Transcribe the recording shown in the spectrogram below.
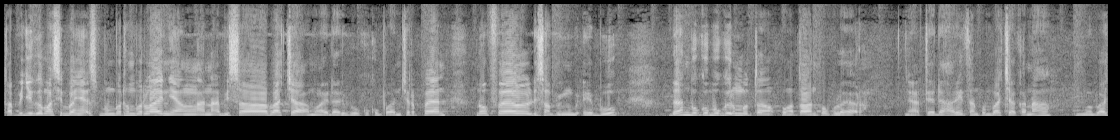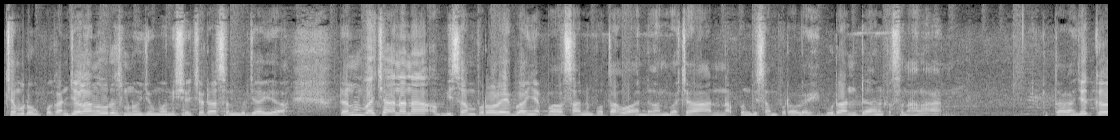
tapi juga masih banyak sumber-sumber lain yang anak bisa baca, mulai dari buku kumpulan cerpen, novel, di samping e-book, dan buku-buku pengetahuan populer. Ya, tiada hari tanpa membaca karena membaca merupakan jalan lurus menuju manusia cerdas dan berjaya. Dan membaca anak-anak bisa memperoleh banyak pengetahuan dan pengetahuan. Dengan baca, anak pun bisa memperoleh hiburan dan kesenangan. Kita lanjut ke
